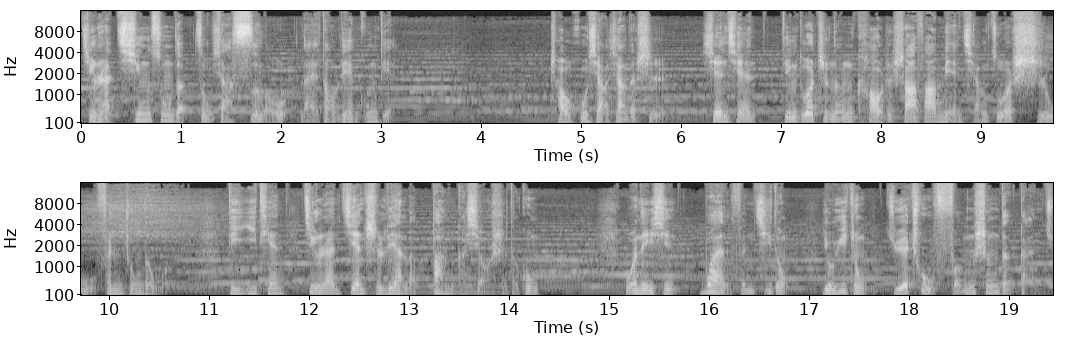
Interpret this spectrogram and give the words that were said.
竟然轻松地走下四楼，来到练功点。超乎想象的是，先前顶多只能靠着沙发勉强坐十五分钟的我，第一天竟然坚持练了半个小时的功，我内心万分激动，有一种绝处逢生的感觉。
